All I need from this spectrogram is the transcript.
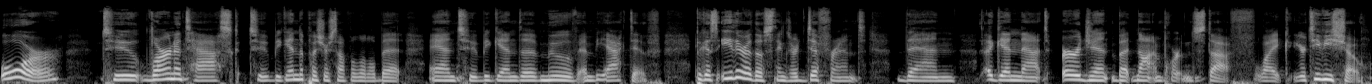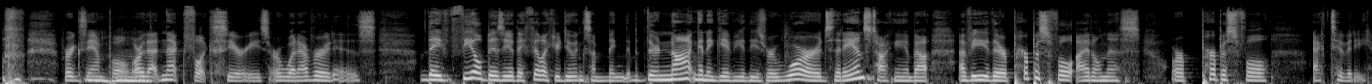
or to learn a task, to begin to push yourself a little bit, and to begin to move and be active. Because either of those things are different than, again, that urgent but not important stuff, like your TV show, for example, mm-hmm. or that Netflix series, or whatever it is. They feel busy or they feel like you're doing something, but they're not going to give you these rewards that Ann's talking about of either purposeful idleness or purposeful activity.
